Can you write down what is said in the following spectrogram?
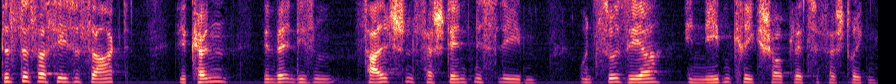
Das ist das, was Jesus sagt. Wir können, wenn wir in diesem falschen Verständnis leben, uns so sehr in Nebenkriegsschauplätze verstricken,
